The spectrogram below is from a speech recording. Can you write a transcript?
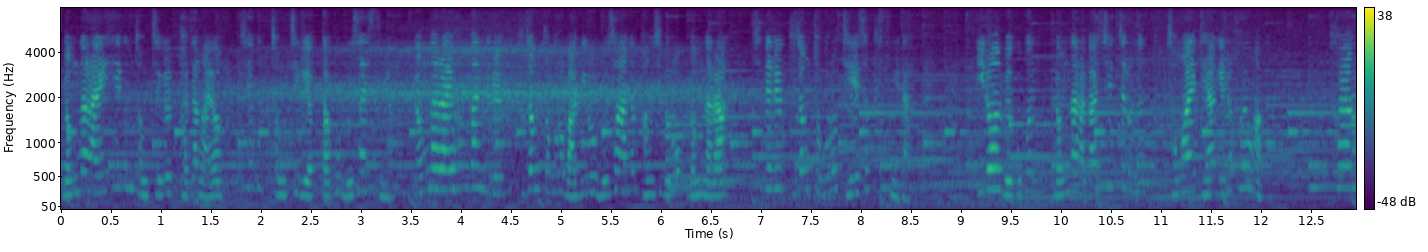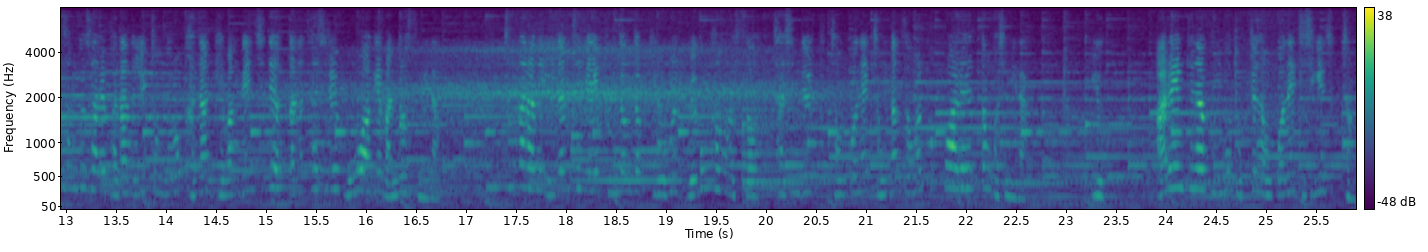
명나라의 해금 정책을 과장하여 세국 정책이었다고 묘사했으며 명나라의 황관들을 부정적으로 마귀로 묘사하는 방식으로 명나라 시대를 부정적으로 재해석했습니다. 이러한 왜곡은 명나라가 실제로는 정화의 대항해를 허용하고 서양 선교사를 받아들일 정도로 가장 개방된 시대였다는 사실을 모호하게 만들었습니다. 청나라는 이전 체제의 긍정적 기록을 왜곡함으로써 자신들 정권의 정당성을 확보하려 했던 것입니다. 6. 아르헨티나 군부 독재 정권의 지식인 숙청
